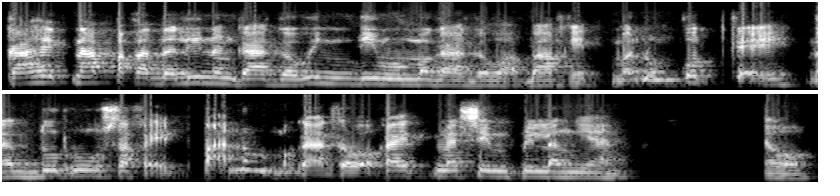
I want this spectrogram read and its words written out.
kahit napakadali ng gagawin, hindi mo magagawa. Bakit? Malungkot ka eh, nagdurusa ka eh. Paano magagawa? Kahit mas simple lang yan. No?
